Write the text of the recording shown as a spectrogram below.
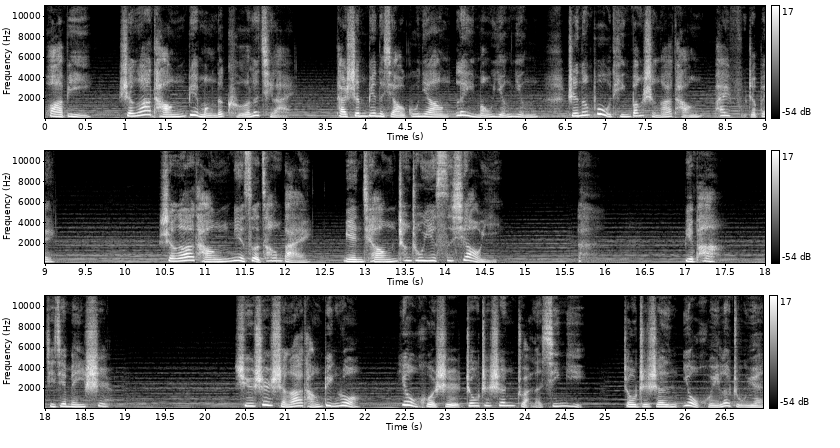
话毕，沈阿唐便猛地咳了起来。他身边的小姑娘泪眸盈盈，只能不停帮沈阿唐拍抚着背。沈阿唐面色苍白，勉强撑出一丝笑意：“别怕，姐姐没事。”许是沈阿唐病弱，又或是周之深转了心意，周之深又回了主院。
